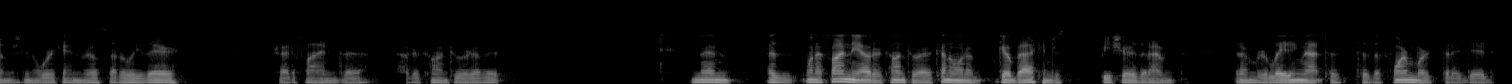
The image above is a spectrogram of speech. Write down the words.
So I'm just going to work in real subtly there, try to find the outer contour of it. And then as when I find the outer contour, I kind of want to go back and just be sure that I'm that I'm relating that to, to the form work that I did.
